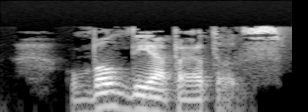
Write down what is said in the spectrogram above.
Um bom dia para todos.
